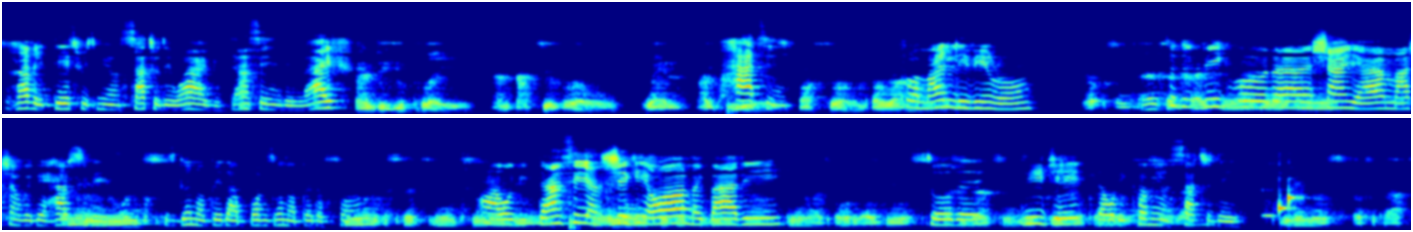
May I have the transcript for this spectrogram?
to have a date with me on Saturday while I'll be dancing in the life. And do you play an active role when ideas are thrown around? From my living room to the big road, uh, Shanya mansion with the housemates. It's gonna be that bomb, it's gonna be the fun. I will be dancing and shaking all my body to the DJ that will be coming on Saturday really knows how to act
